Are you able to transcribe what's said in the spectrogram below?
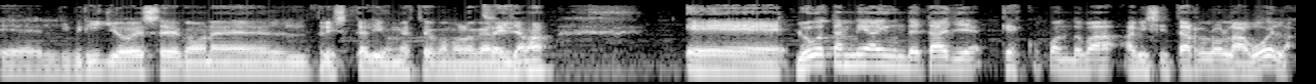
el librillo ese con el Triskelion, este como lo queréis llamar. Eh, luego también hay un detalle que es cuando va a visitarlo la abuela.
